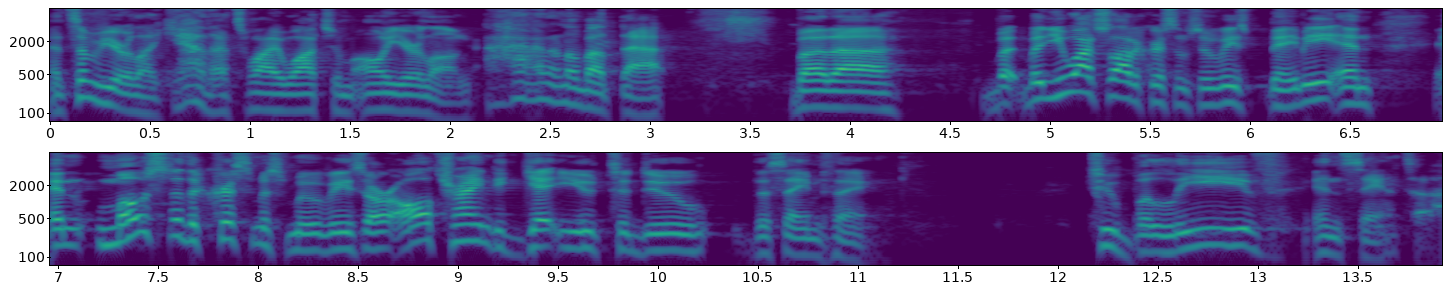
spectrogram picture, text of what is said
And some of you are like, yeah, that's why I watch them all year long. I don't know about that. But, uh, but, but you watch a lot of Christmas movies, maybe, and, and most of the Christmas movies are all trying to get you to do the same thing to believe in Santa.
